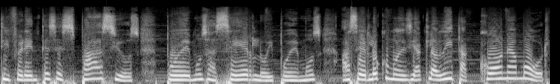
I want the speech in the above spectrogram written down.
diferentes espacios podemos hacerlo y podemos hacerlo, como decía Claudita, con amor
